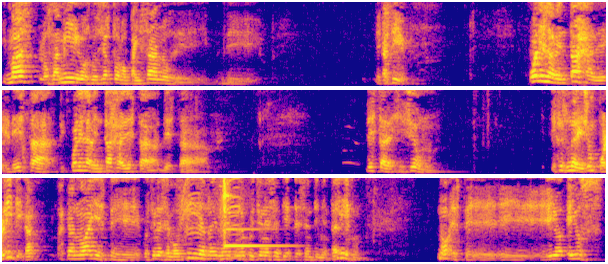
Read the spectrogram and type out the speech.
y más los amigos, ¿no es cierto?, los paisanos de, de, Castillo. ¿Cuál es la ventaja de, esta, cuál es la ventaja de esta, de esta, de esta decisión? Es que es una decisión política, acá no hay este, cuestiones emotivas, no hay, cuestiones de sentimentalismo. ¿no? Este, eh, ellos,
